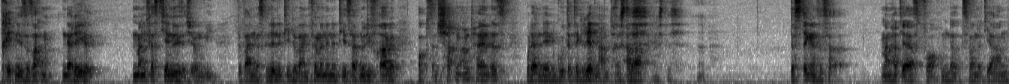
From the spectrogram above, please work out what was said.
treten diese Sachen in der Regel, manifestieren sie sich irgendwie. Divine Masculinity, Divine Femininity ist halt nur die Frage, ob es in Schattenanteilen ist oder in den gut integrierten Anteilen. Richtig, Aber richtig. Ja. Das Ding ist, ist, man hat ja erst vor 100, 200 Jahren,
